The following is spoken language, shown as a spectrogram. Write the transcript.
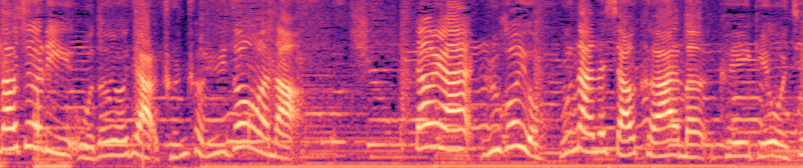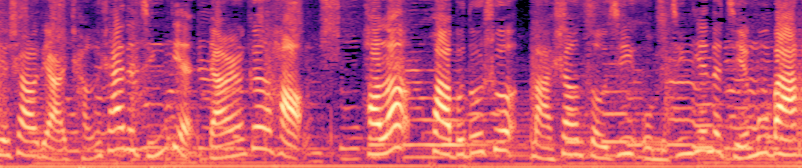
到这里，我都有点蠢蠢欲动了呢。当然，如果有湖南的小可爱们，可以给我介绍点长沙的景点，当然更好。好了，话不多说，马上走进我们今天的节目吧。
